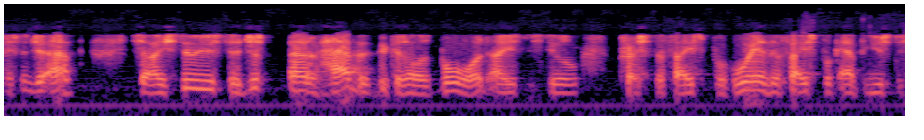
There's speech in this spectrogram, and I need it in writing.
Messenger app. So I still used to, just out of habit, because I was bored, I used to still press the Facebook where the Facebook app used to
